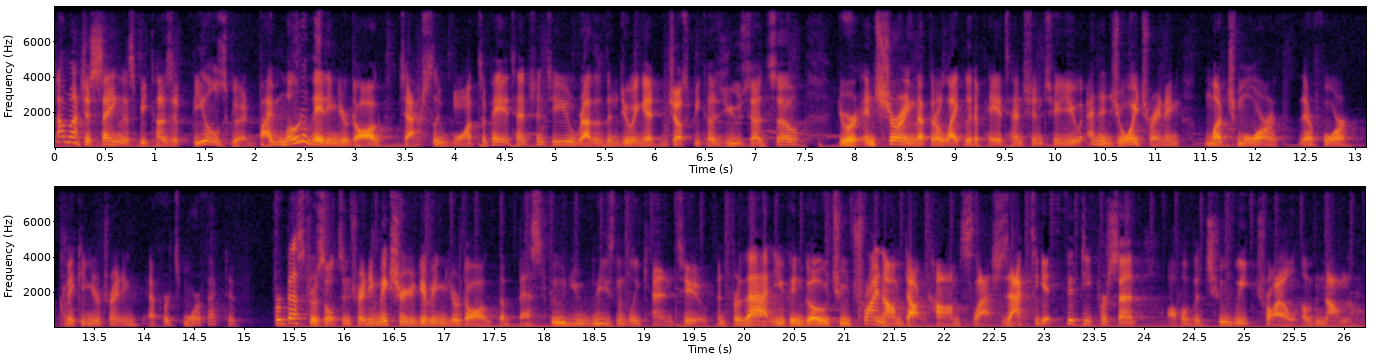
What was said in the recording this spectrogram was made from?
Now, I'm not just saying this because it feels good. By motivating your dog to actually want to pay attention to you rather than doing it just because you said so, you're ensuring that they're likely to pay attention to you and enjoy training much more, therefore making your training efforts more effective. For best results in training, make sure you're giving your dog the best food you reasonably can too. And for that, you can go to trynom.com slash Zak to get 50% off of a two-week trial of Nom Nom.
